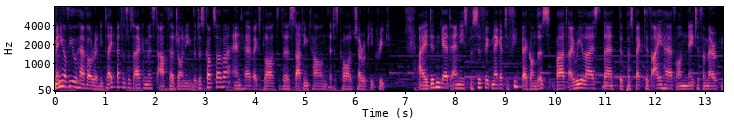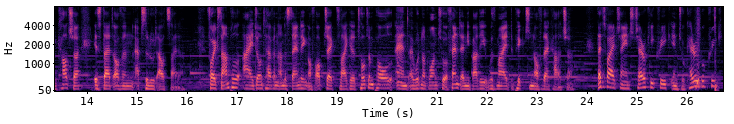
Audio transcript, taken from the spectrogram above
Many of you have already played Battlejuice Alchemist after joining the Discord server and have explored the starting town that is called Cherokee Creek. I didn't get any specific negative feedback on this, but I realized that the perspective I have on Native American culture is that of an absolute outsider. For example, I don't have an understanding of objects like a totem pole and I would not want to offend anybody with my depiction of their culture. That's why I changed Cherokee Creek into Caribou Creek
